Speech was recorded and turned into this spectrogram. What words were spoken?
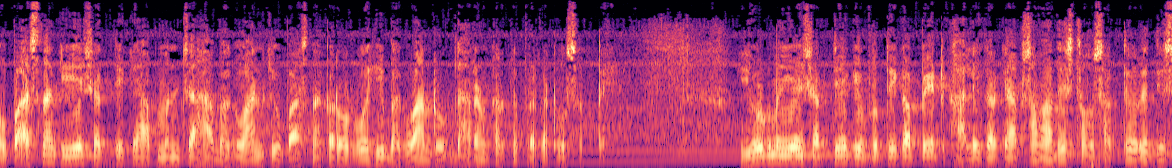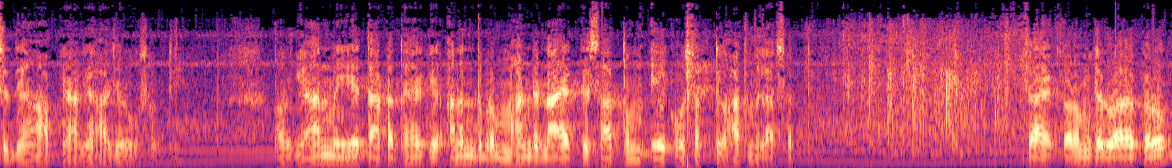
उपासना की ये शक्ति कि आप मन चाह भगवान की उपासना करो और वही भगवान रूप धारण करके प्रकट हो सकते हैं। योग में ये शक्ति है कि वृत्ति का पेट खाली करके आप समाधिस्थ हो सकते हो, रिद्धि सिद्धियाँ आपके आगे हाजिर हो सकती और ज्ञान में ये ताकत है कि अनंत ब्रह्मांड नायक के साथ तुम एक हो सकते हो, हाथ मिला सकते हो। चाहे कर्म के द्वारा करो,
